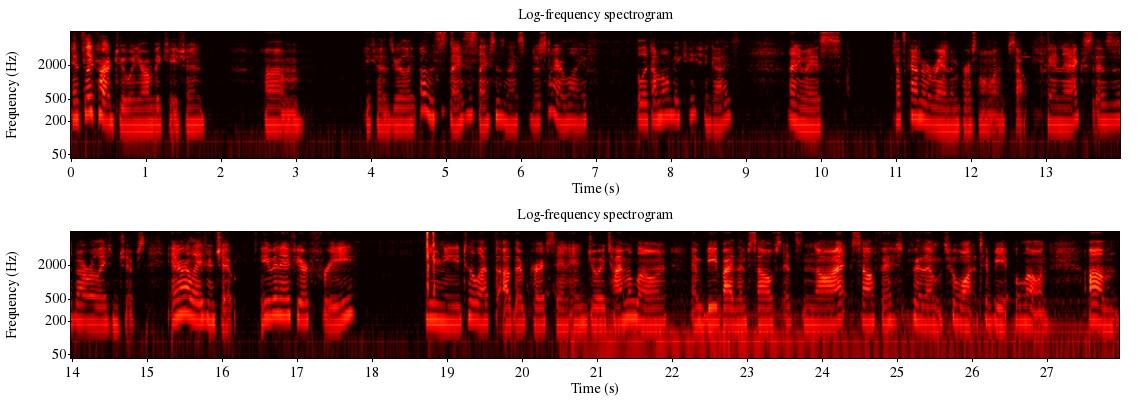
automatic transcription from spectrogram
it's like hard too when you're on vacation. Um because you're like, oh, this is nice, this is nice, this is nice, but it's not your life. But like, I'm on vacation, guys. Anyways, that's kind of a random personal one. So, okay, next, this is about relationships. In a relationship, even if you're free, you need to let the other person enjoy time alone and be by themselves. It's not selfish for them to want to be alone. Um,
